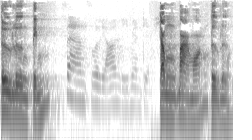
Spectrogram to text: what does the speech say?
tư lương tính Trong ba món tư lương.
